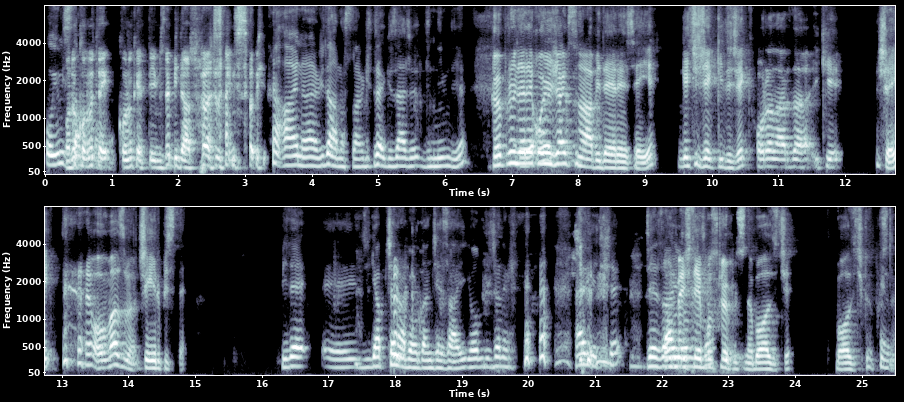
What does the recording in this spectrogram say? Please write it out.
oyum Onu konuk, konuk ettiğimizde bir daha sorarız aynı soruyu. Aynen aynen. Bir daha anlatsınlar. Güzel, güzelce dinleyeyim diye. Köprülere Ee, koyacaksın abi DRS'yi. Geçecek gidecek. Oralarda iki şey olmaz mı? Şehir pisti. Bir de e, yapacaksın abi oradan cezayı. Yollayacaksın ev- her geçişe cezayı 15 yollayacaksın. Temmuz Köprüsü'ne Boğaziçi. Boğaziçi Köprüsü'ne.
